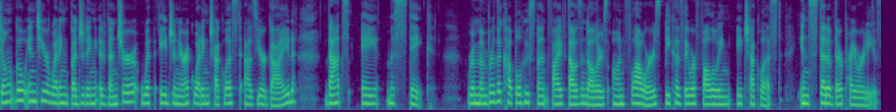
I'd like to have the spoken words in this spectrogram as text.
don't go into your wedding budgeting adventure with a generic wedding checklist as your guide. That's a mistake. Remember the couple who spent $5,000 on flowers because they were following a checklist instead of their priorities.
